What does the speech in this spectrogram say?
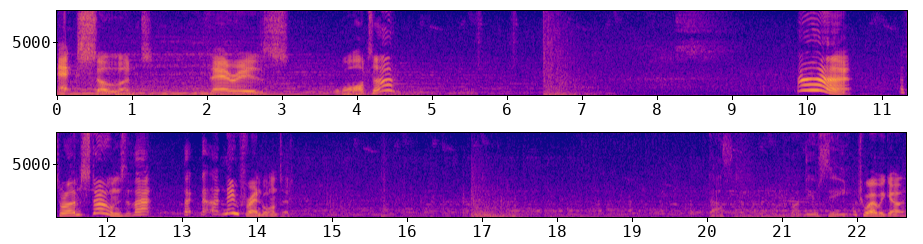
Excellent. There is water? Ah! That's one of them stones that that, that, that new friend wanted. Dust? What do you see? Which way are we going?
